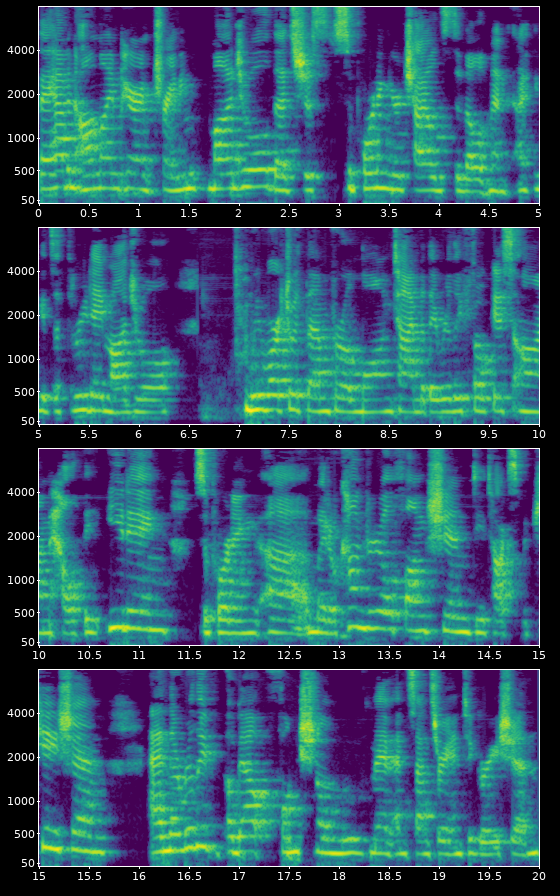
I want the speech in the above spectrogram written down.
They have an online parent training module that's just supporting your child's development. I think it's a three day module we worked with them for a long time, but they really focus on healthy eating, supporting uh, mitochondrial function, detoxification, and they're really about functional movement and sensory integration.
